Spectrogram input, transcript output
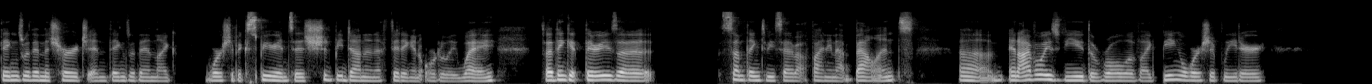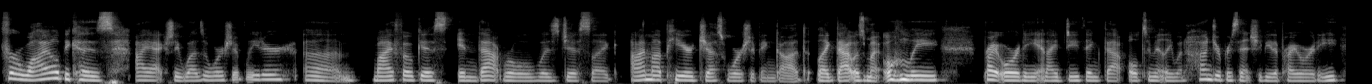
things within the church and things within like worship experiences should be done in a fitting and orderly way. So I think it, there is a something to be said about finding that balance. Um, and I've always viewed the role of like being a worship leader for a while because I actually was a worship leader. Um, my focus in that role was just like, I'm up here just worshiping God. Like, that was my only priority. And I do think that ultimately 100% should be the priority.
